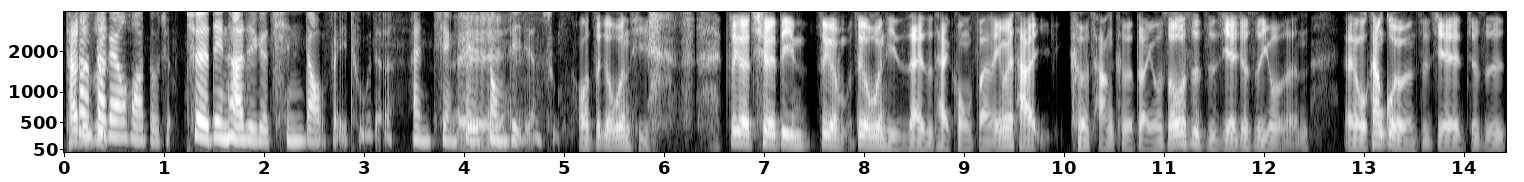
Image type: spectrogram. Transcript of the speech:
他就是大概要花多久确定他是一个倾倒匪徒的案件可以送地检署？哦，这个问题，这个确定这个这个问题实在是太空泛了，因为它可长可短，有时候是直接就是有人，哎，我看过有人直接就是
